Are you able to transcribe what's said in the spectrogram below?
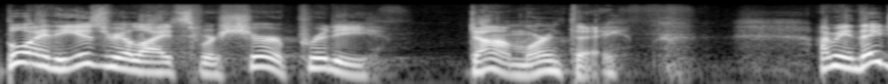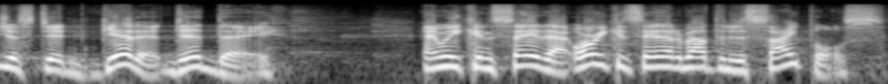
Boy, the Israelites were sure pretty dumb, weren't they? I mean, they just didn't get it, did they? And we can say that. Or we can say that about the disciples.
